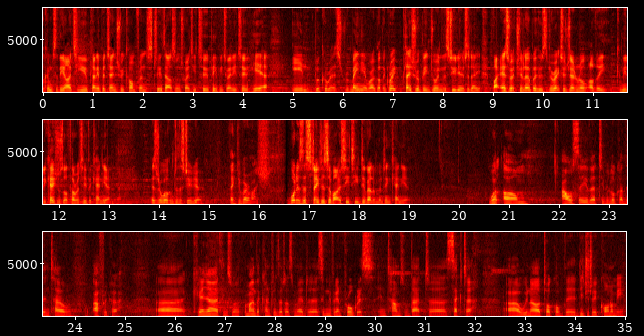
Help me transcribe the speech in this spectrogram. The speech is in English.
welcome to the ITU Plenipotentiary Conference 2022, PP22, here in Bucharest, Romania, where I've got the great pleasure of being joined in the studio today by Ezra Chiloba, who's the Director General of the Communications Authority for Kenya. Ezra, welcome to the studio. Thank you very much. What is the status of ICT development in Kenya? Well, um, I will say that if you look at the entire Africa, uh, Kenya, I think, is among the countries that has made uh, significant progress in terms of that uh, sector. Uh, we now talk of the digital economy,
